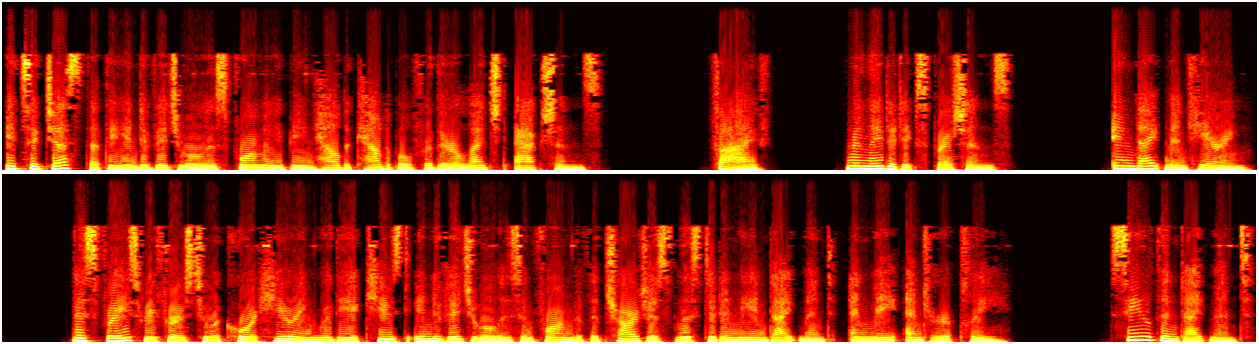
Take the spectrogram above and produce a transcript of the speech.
It suggests that the individual is formally being held accountable for their alleged actions. 5. Related expressions. Indictment hearing. This phrase refers to a court hearing where the accused individual is informed of the charges listed in the indictment and may enter a plea. Sealed indictment.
